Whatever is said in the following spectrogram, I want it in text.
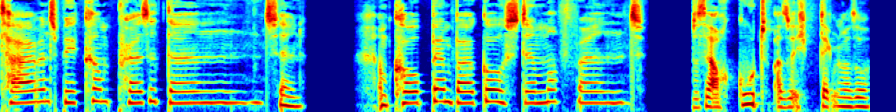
Tyrants become presidents and I'm coping by ghosting my friends. Das ist ja auch gut. Also ich denke mir immer so,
